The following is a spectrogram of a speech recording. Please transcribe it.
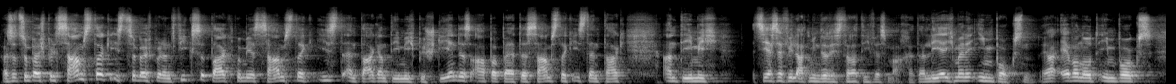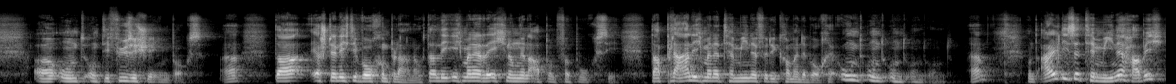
Also zum Beispiel Samstag ist zum Beispiel ein fixer Tag bei mir. Samstag ist ein Tag, an dem ich Bestehendes abarbeite. Samstag ist ein Tag, an dem ich sehr, sehr viel Administratives mache. Da leere ich meine Inboxen, ja, Evernote Inbox äh, und, und die physische Inbox. Ja. Da erstelle ich die Wochenplanung, da lege ich meine Rechnungen ab und verbuche sie. Da plane ich meine Termine für die kommende Woche und, und, und, und, und. Ja. Und all diese Termine habe ich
